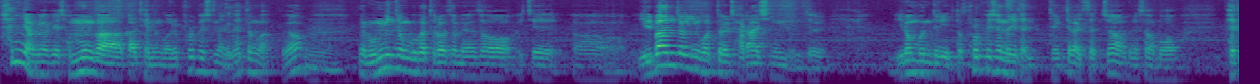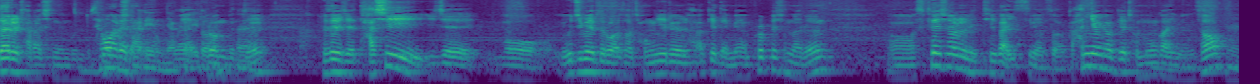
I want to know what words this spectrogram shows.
한 영역의 전문가가 되는 걸 프로페셔널이라고 했던 것 같고요. 음. 문민정부가 들어서면서 이제 어, 일반적인 것들을 잘 하시는 분들 이런 분들이 또 프로페셔널이 될, 될 때가 있었죠. 그래서 뭐 배달을 잘 하시는 분들, 생활의 달인 약간 네, 이런, 그런 분들. 네. 그래서 이제 다시 이제 뭐 요즘에 들어와서 정리를 하게 되면 프로페셔널은 어, speciality가 있으면서 그러니까 한 영역의 전문가이면서 음.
